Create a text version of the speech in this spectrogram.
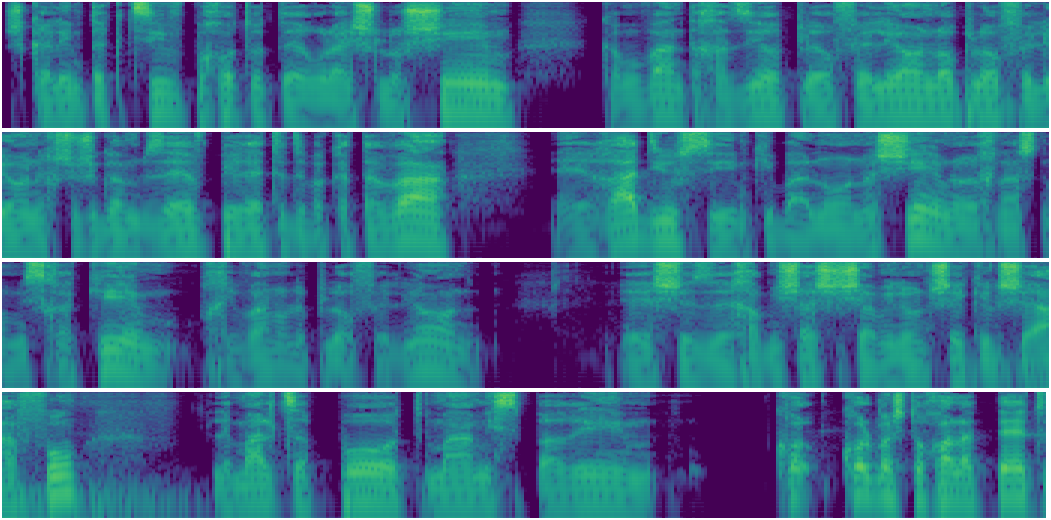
שקלים תקציב, פחות או יותר, אולי 30. כמובן, תחזיות, פלייאוף עליון, לא פלייאוף עליון, אני חושב שגם זאב פירט את זה בכתבה. אה, רדיוסים, קיבלנו עונשים, לא הכנסנו משחקים, כיוונו לפלייאוף עליון. יש איזה חמישה-שישה מיליון שקל שעפו. למה לצפות, מה המספרים, כל, כל מה שתוכל לתת,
